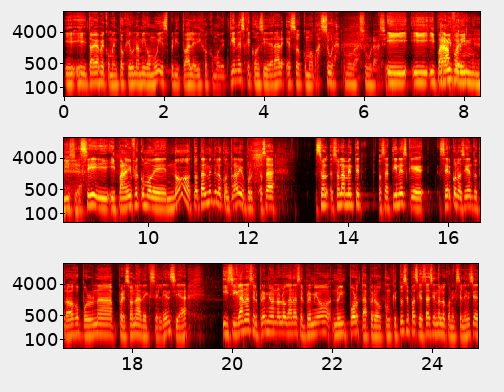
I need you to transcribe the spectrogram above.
Y, y todavía me comentó que un amigo muy espiritual le dijo como de, tienes que considerar eso como basura. Como basura, sí. Y, y, y para mí fue... de inmundicia. Sí, y, y para mí fue como de, no, totalmente lo contrario, porque, o sea, sol- solamente, o sea, tienes que ser conocida en tu trabajo por una persona de excelencia. Y si ganas el premio o no lo ganas el premio, no importa, pero con que tú sepas que estás haciéndolo con excelencia,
